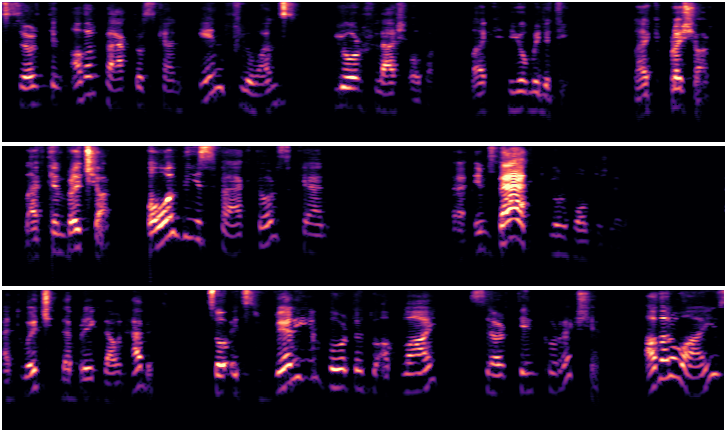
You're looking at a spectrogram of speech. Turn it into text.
certain other factors can influence your flashover, like humidity, like pressure, like temperature. All these factors can uh, impact your voltage level at which the breakdown happens. So it's very important to apply certain correction. Otherwise,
